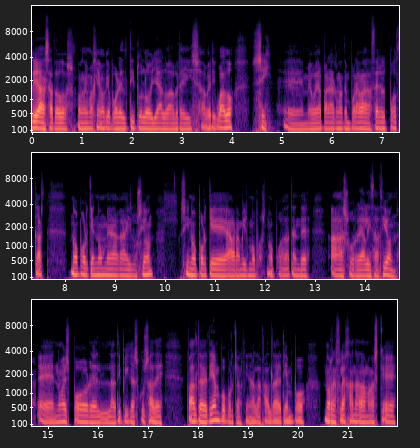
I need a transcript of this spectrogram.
días a todos. Bueno, imagino que por el título ya lo habréis averiguado. Sí, eh, me voy a parar una temporada a hacer el podcast, no porque no me haga ilusión, sino porque ahora mismo pues no puedo atender a su realización. Eh, no es por la típica excusa de falta de tiempo, porque al final la falta de tiempo no refleja nada más que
